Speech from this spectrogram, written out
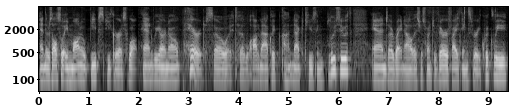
And there's also a mono beep speaker as well. And we are now paired, so it uh, will automatically connect using Bluetooth. And uh, right now it's just trying to verify things very quickly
